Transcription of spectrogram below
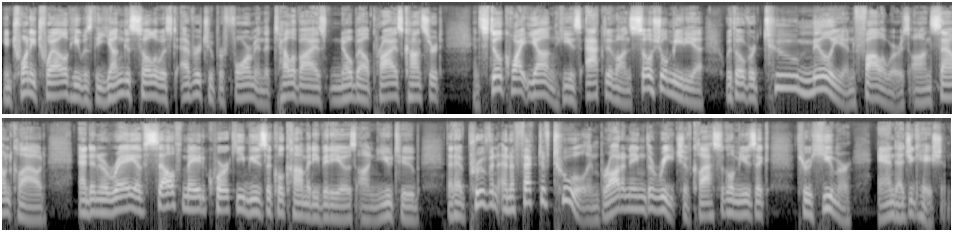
In 2012, he was the youngest soloist ever to perform in the televised Nobel Prize concert. And still quite young, he is active on social media with over 2 million followers on SoundCloud and an array of self made quirky musical comedy videos on YouTube that have proven an effective tool in broadening the reach of classical music through humor and education.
